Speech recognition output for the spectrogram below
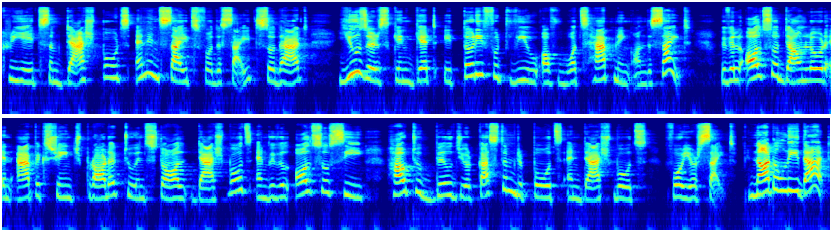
create some dashboards and insights for the site so that users can get a 30 foot view of what's happening on the site. We will also download an AppExchange product to install dashboards and we will also see how to build your custom reports and dashboards for your site. Not only that,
